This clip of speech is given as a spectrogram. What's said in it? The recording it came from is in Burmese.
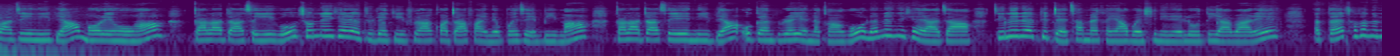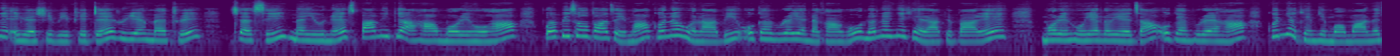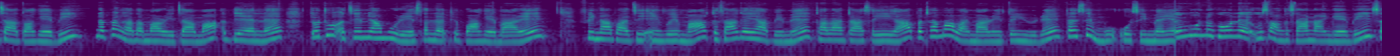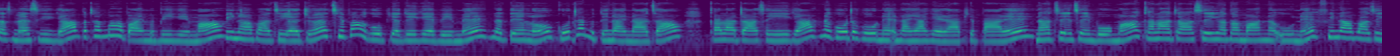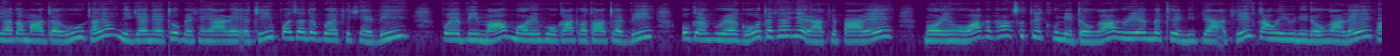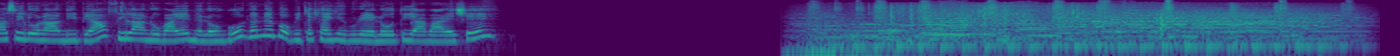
ပါဂျီနီးပြမော်ရင်ဟိုဟာဂါလာတာစရေးကိုရှုံးနိခဲ့တဲ့တူရကီဖလားကွာတာဖိုင်နယ်ပွဲစဉ်အပြီးမှာဂါလာတာစရေးနီးပြအိုကန်ဘရက်ရဲ့နှာခေါင်းကိုလက်နက်ညစ်ခဲ့တာကြောင့်ကြီးလေးတဲ့ပြစ်ဒဏ်ချမှတ်ခံရပွဲရှိနေတယ်လို့သိရပါတယ်။အသက်62နှစ်အရွယ်ရှိပြီဖြစ်တဲ့ Real Madrid, Chelsea, Man U နဲ့စပါးနီးပြဟောင်းမော်ရင်ဟိုဟာပွဲပြီးဆုံးသွားချိန်မှာကွင်းနဲ့ဝင်လာပြီးအိုကန်ဘရက်ရဲ့နှာခေါင်းကိုလက်နက်ညစ်ခဲ့တာဖြစ်ပါတယ်။မော်ရင်ဟိုရဲ့လုပ်ရဲ့ကြောင့်အိုကန်ဘရက်ဟာကွင်းမြက်ခင်းပြင်ပေါ်မှာလက်ကျသွားခဲ့ပြီးနှစ်ဖက်ငါးသမားတွေကြားမှာအပြန်အလှန်တိုးတိုးအချင်းများမှုတွေဆက်လက်ဖြစ်ပွားခဲ့ပါတယ်။ဖီနာပါဂျီအင်ကွင်းမှာကစားခဲ့ရပေမဲ့ဂါလာတာစရေးဟာပထမပိုင်းမှာတွင်တင်ယူတဲ့တိုက်စစ်မှုအိုစီမန်ရဲ့တွင်ကိုနှကိုးနဲ့ဥဆောင်ကစားနိုင်ခဲ့ပြီးဆက်မန်စကီကပထမပိုင်းမပြီးခင်မှာဖီနာပါဂျီအတွက်ခြေပကိုပြတ်သွေးခဲ့ပေမဲ့နှစ်သင်းလုံးဂိုးထက်မသွင်းနိုင်တာကြောင့်ဂါလာတာစရေးကနှစ်ဂိုးတစ်ဂိုးနဲ့အနိုင်ရခဲ့တာဖြစ်ပါတယ်။နာကျင်အချိန်ပိုမှာဂါလာတာစရေးကသမား2ဦးနဲ့ဖီနာပါဂျီကသမား2ဦးဓာတ်ရိုက်နီကန်နဲ့ထုတ်ပယ်ခံရတဲ့အထိပွဲချက်တစ်ပွဲဖြစ်ခဲ့ပြီးပွဲပြီးမှမော်ရီဟိုကဒေါသထွက်ပြီးအိုကန်ပူရက်ကိုတခန့်ခဲ့တာဖြစ်ပါတယ်။မော်ရီဟိုက2017ခုနှစ်တုန်းကရီယယ်မက်ဒရစ်နီးပြအဖြစ်တာဝန်ယူနေတုန်းကလည်းဘာစီလိုနာနီးပြဖီလာနိုဗာရဲ့မျက်လုံးကိုလက်နက်ပုတ်ပြီးတခန့်ခဲ့မှုတယ်လို့သိရပါတယ်ရှင်။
